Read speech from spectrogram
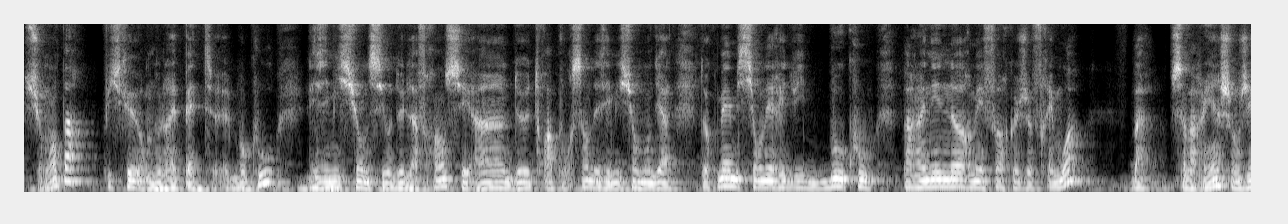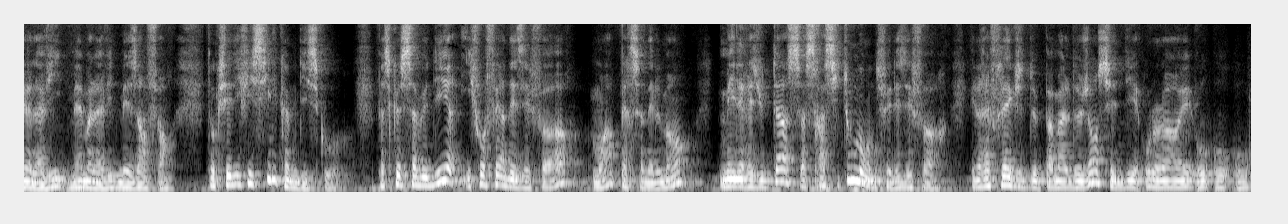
Sûrement pas, puisque on nous le répète euh, beaucoup, les émissions de CO2 de la France, c'est 1, 2, 3% des émissions mondiales. Donc même si on les réduit beaucoup par un énorme effort que je ferai moi, bah, ça va rien changer à la vie, même à la vie de mes enfants. Donc c'est difficile comme discours. Parce que ça veut dire, il faut faire des efforts, moi, personnellement, mais les résultats, ça sera si tout le monde fait des efforts. Et le réflexe de pas mal de gens, c'est de dire, oh là là, eh, oh, oh, oh.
